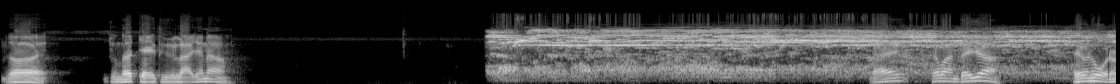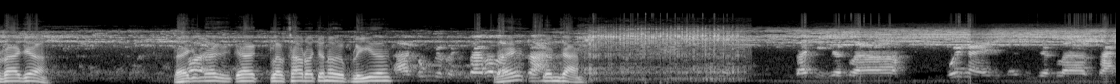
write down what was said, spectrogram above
Rồi chúng ta chạy thử lại cho nào. Đấy các bạn thấy chưa? Thấy con hổ nó ra chưa? Đấy chúng ta làm sao đó cho nó hợp lý thôi. À, đấy đơn giản đơn giản ta chỉ việc là mỗi ngày chúng ta chỉ việc là sáng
